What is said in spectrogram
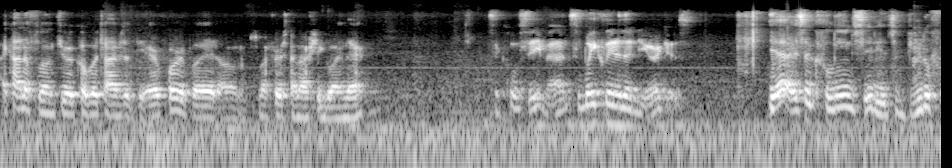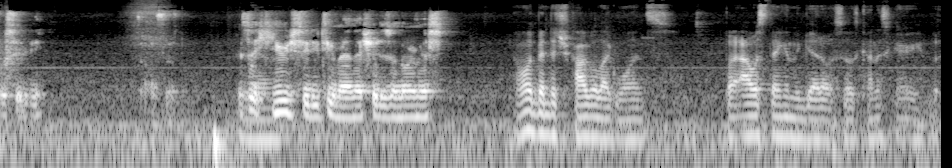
I kind of flown through a couple of times at the airport, but um, it's my first time actually going there. It's a cool city, man. It's way cleaner than New York is. Yeah, it's a clean city. It's a beautiful city. It's awesome. It's a huge city too, man. That shit is enormous. I've only been to Chicago like once, but I was staying in the ghetto, so it's kind of scary. But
